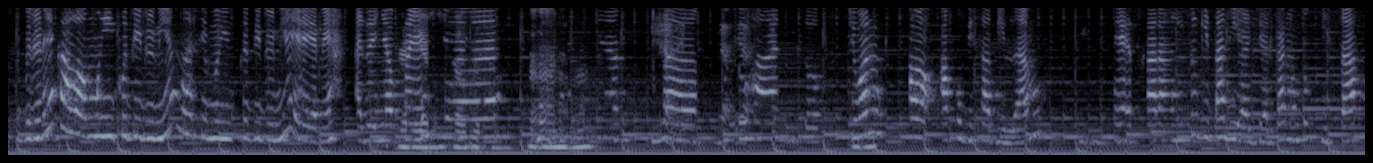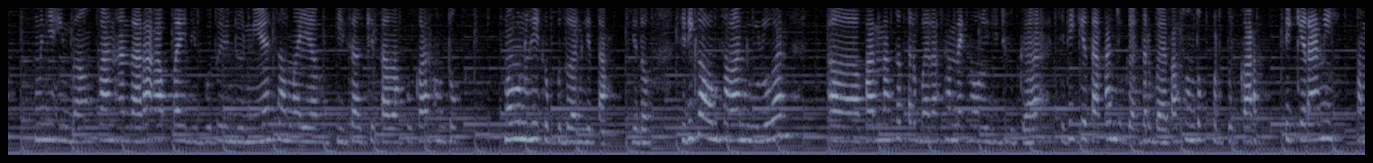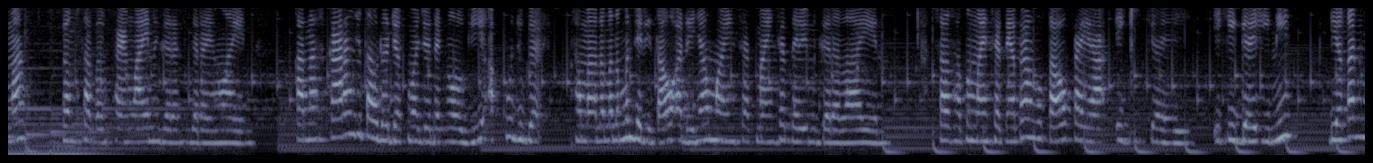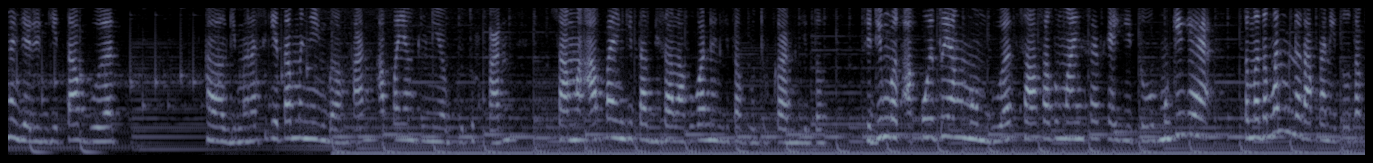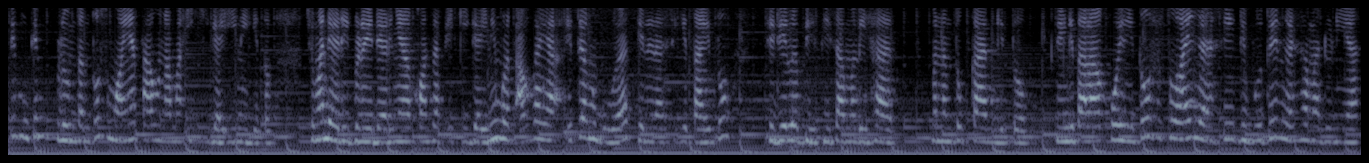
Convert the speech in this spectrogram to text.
Sebenarnya kalau mengikuti dunia masih mengikuti dunia ya Yan ya? Adanya iya, iya, pressure adanya uh, kebutuhan gitu. Cuman kalau aku bisa bilang kayak sekarang itu kita diajarkan untuk bisa menyeimbangkan antara apa yang dibutuhin dunia sama yang bisa kita lakukan untuk memenuhi kebutuhan kita gitu jadi kalau misalkan dulu kan uh, karena keterbatasan teknologi juga jadi kita kan juga terbatas untuk bertukar pikiran nih sama bangsa-bangsa yang lain negara-negara yang lain karena sekarang kita udah ada kemajuan teknologi, aku juga sama teman-teman jadi tahu adanya mindset-mindset dari negara lain. Salah satu mindsetnya tuh aku tahu kayak ikigai. Ikigai ini dia kan ngajarin kita buat uh, gimana sih kita menyeimbangkan apa yang dunia butuhkan sama apa yang kita bisa lakukan dan kita butuhkan gitu. Jadi menurut aku itu yang membuat salah satu mindset kayak gitu. Mungkin kayak teman-teman menerapkan itu tapi mungkin belum tentu semuanya tahu nama ikigai ini gitu cuma dari beredarnya konsep ikigai ini menurut aku kayak itu yang membuat generasi kita itu jadi lebih bisa melihat menentukan gitu yang kita lakuin itu sesuai nggak sih dibutuhin nggak sama dunia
